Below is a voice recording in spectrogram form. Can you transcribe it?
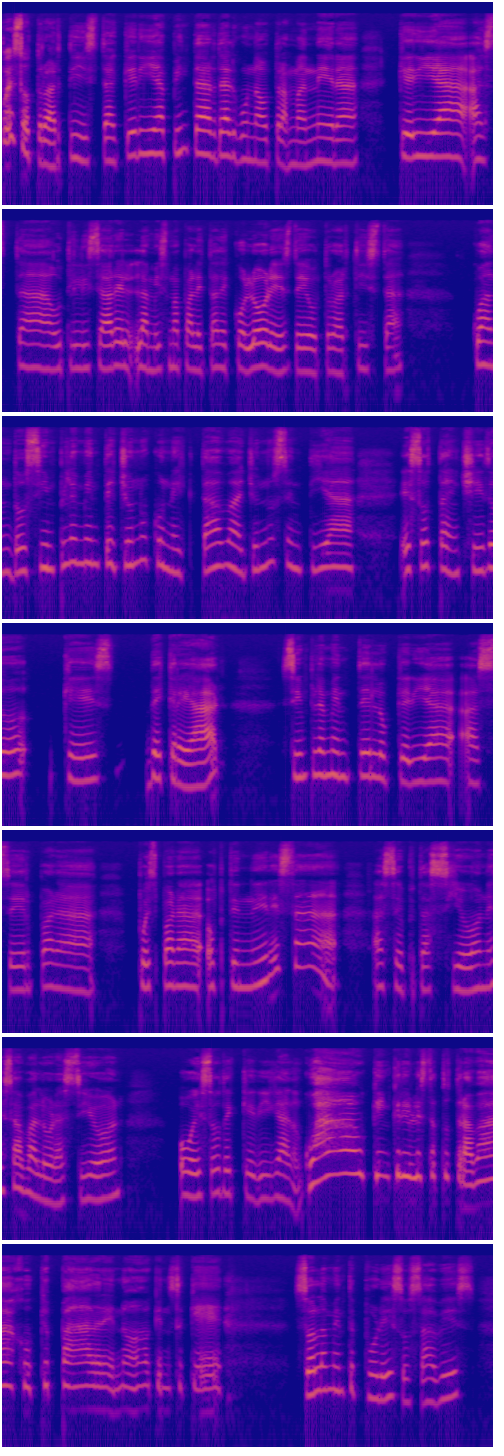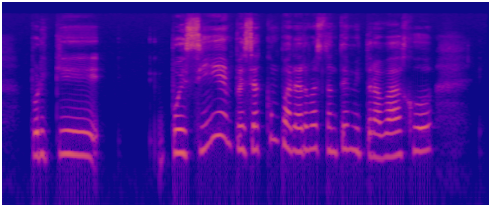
pues otro artista, quería pintar de alguna otra manera, quería hasta utilizar la misma paleta de colores de otro artista cuando simplemente yo no conectaba, yo no sentía eso tan chido que es de crear, simplemente lo quería hacer para, pues para obtener esa aceptación, esa valoración o eso de que digan, wow, qué increíble está tu trabajo, qué padre, no, que no sé qué. Solamente por eso, ¿sabes? Porque, pues sí, empecé a comparar bastante mi trabajo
